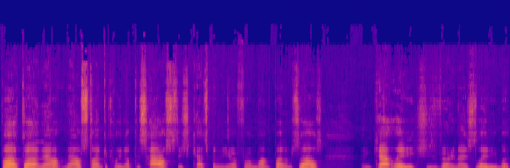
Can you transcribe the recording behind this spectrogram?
But uh, now, now it's time to clean up this house. These cats been here for a month by themselves. And cat lady, she's a very nice lady, but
